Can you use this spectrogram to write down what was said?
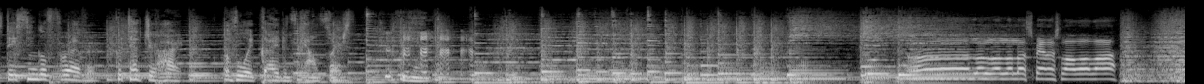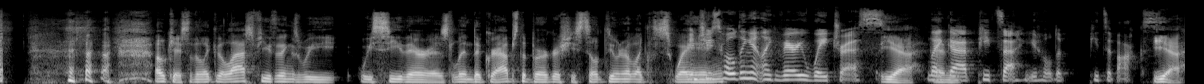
Stay single forever. Protect your heart. Avoid guidance counselors. The end. Ah, la la la la Spanish la la la. Okay, so the, like the last few things we we see there is Linda grabs the burger. She's still doing her like swaying. And she's holding it like very waitress. yeah, Like and- a pizza. You'd hold a pizza box. Yeah,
